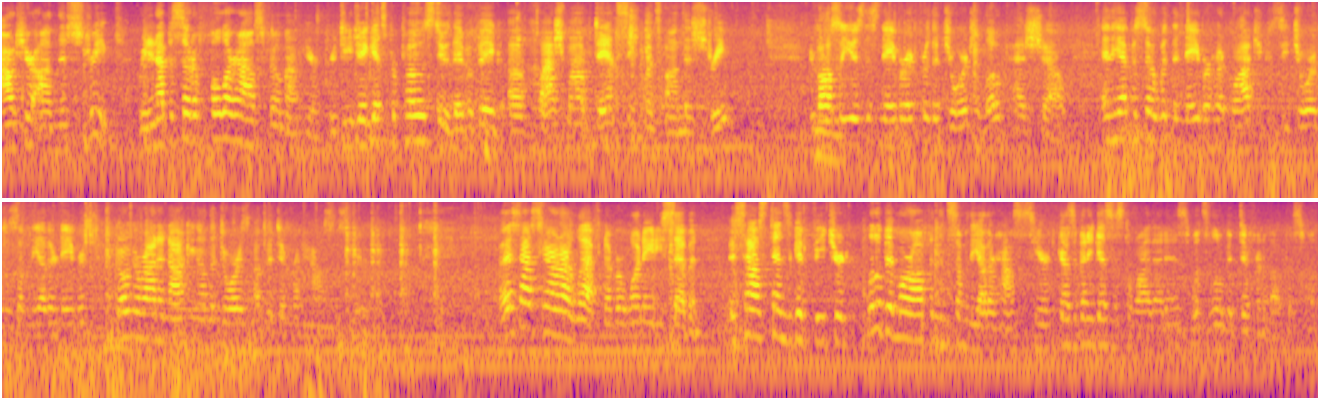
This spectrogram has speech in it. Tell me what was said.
out here on this street. We did an episode of Fuller House film out here where DJ gets proposed to. They have a big uh, flash mob dance sequence on this street. We've also used this neighborhood for the George Lopez show. In the episode with the neighborhood watch, you can see George and some of the other neighbors going around and knocking on the doors of the different houses here. Now, this house here on our left, number 187, this house tends to get featured a little bit more often than some of the other houses here. Do you guys have any guess as to why that is? What's a little bit different about this one?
